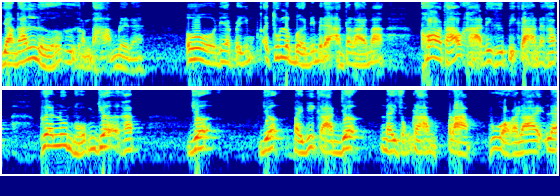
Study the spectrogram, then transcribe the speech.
อย่างนั้นเหรอคือคำถามเลยนะ โอ้เนี่ยเป็นไอ้ทุนระเบิดนี่ไม่ได้อันตรายมาก ข้อเท้าขาดนี่คือพิการนะครับ เพื่อนรุ่นผมเยอะครับ เยอะเยอะไปพิการเยอะในสงครามปราบผู้ก่อการร้ายและ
